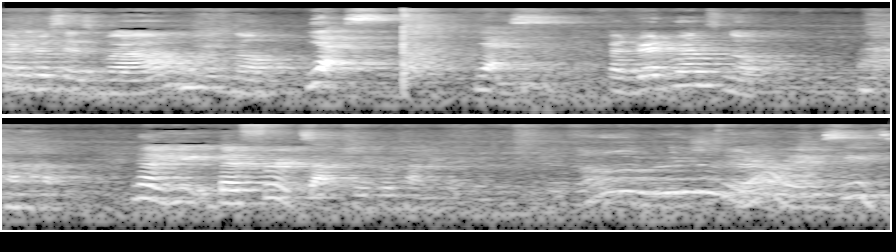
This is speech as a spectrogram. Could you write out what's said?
peppers as well? No. Yes. Yes. But red ones, no. no, you, they're fruits actually, botanically. Oh, really? Yeah, they have seeds.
